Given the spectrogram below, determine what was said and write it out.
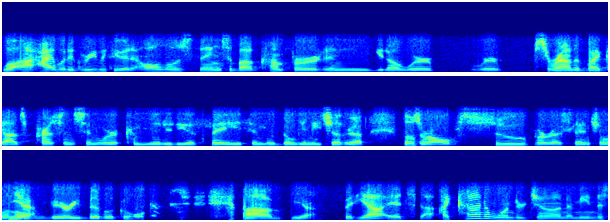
Well, I, I would agree with you, and all those things about comfort, and you know, we're we're surrounded by God's presence, and we're a community of faith, and we're building each other up. Those are all super essential and Yeah. all very biblical. um, Yeah. but yeah, it's. I kind of wonder, John. I mean, this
